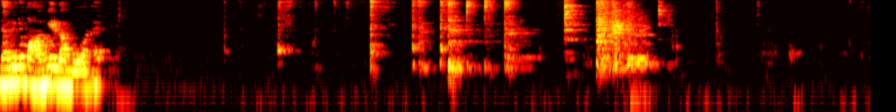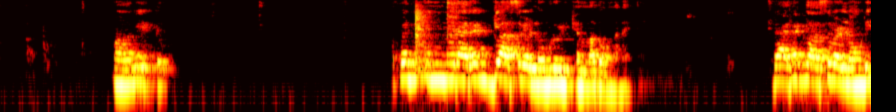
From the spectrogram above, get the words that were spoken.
ഞാനിനി മാങ്ങ ഇടാൻ പോവാണേ. മാങ്ങ ഇട്ടു അപ്പൊ എനിക്ക് ഒരു അര ഗ്ലാസ് വെള്ളവും കൂടി ഒഴിക്കണം എന്നാ തോന്നണേ. ഒരു അര ഗ്ലാസ് വെള്ളവും കൂടി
